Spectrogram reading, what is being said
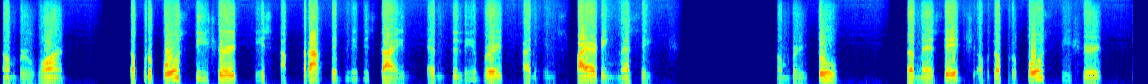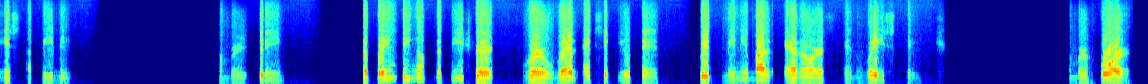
Number 1. The proposed t-shirt is attractively designed and delivered an inspiring message. Number 2. The message of the proposed t-shirt is appealing. Number 3. The printing of the t-shirt were well executed with minimal errors and wastage. Number 4.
